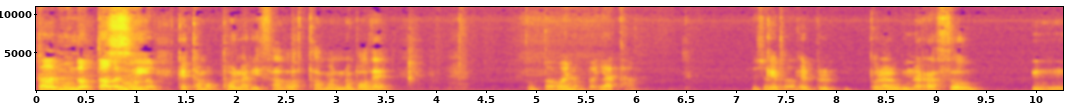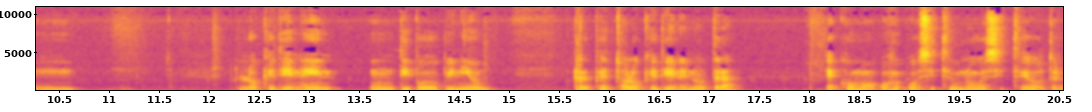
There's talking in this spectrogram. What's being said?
Todo el mundo, todo el Sí, mundo. que estamos polarizados hasta más no poder. Pues bueno, pues ya está. Eso que es todo. el por alguna razón mm, los que tienen un tipo de opinión respecto a los que tienen otra, es como o, o existe uno o existe otro.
